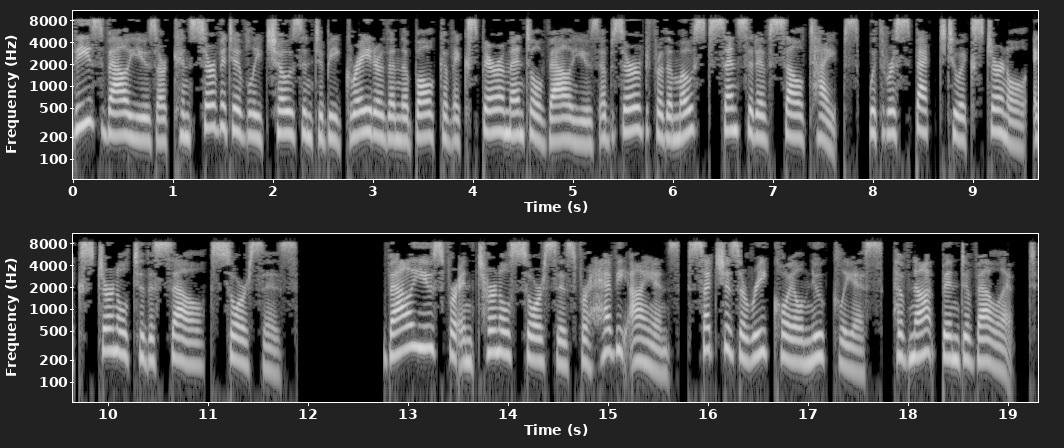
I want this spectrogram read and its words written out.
These values are conservatively chosen to be greater than the bulk of experimental values observed for the most sensitive cell types, with respect to external, external to the cell sources. Values for internal sources for heavy ions, such as a recoil nucleus, have not been developed.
